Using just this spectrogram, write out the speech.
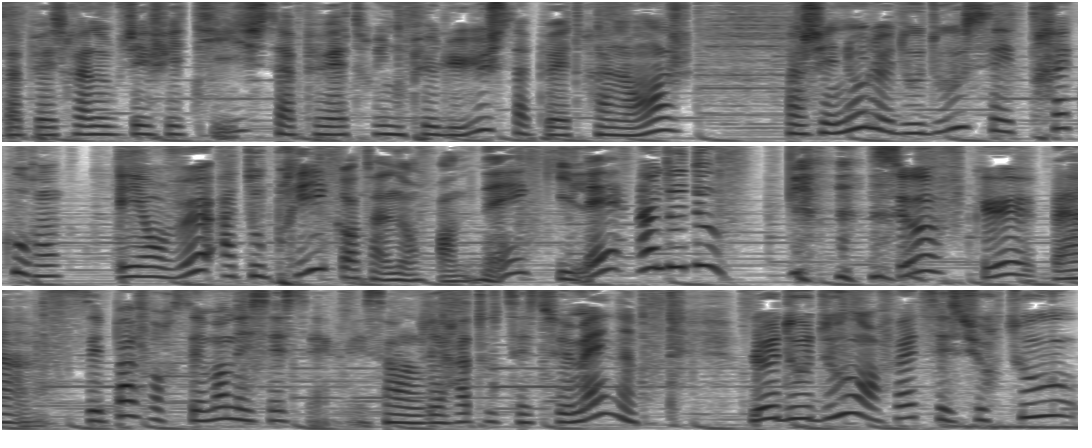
Ça peut être un objet fétiche, ça peut être une peluche, ça peut être un ange. Enfin, chez nous, le doudou, c'est très courant. Et on veut à tout prix, quand un enfant naît, qu'il ait un doudou. Sauf que, ben, c'est pas forcément nécessaire. Et ça, on le verra toute cette semaine. Le doudou, en fait, c'est surtout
